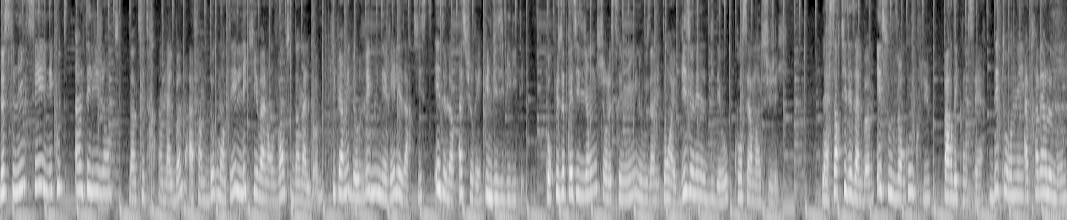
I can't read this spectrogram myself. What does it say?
Le streaming, c'est une écoute intelligente d'un titre, un album, afin d'augmenter l'équivalent vente d'un album, qui permet de rémunérer les artistes et de leur assurer une visibilité. Pour plus de précisions sur le streaming, nous vous invitons à visionner notre vidéo concernant le sujet. La sortie des albums est souvent conclue par des concerts, des tournées à travers le monde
